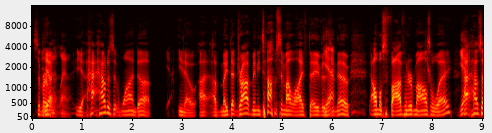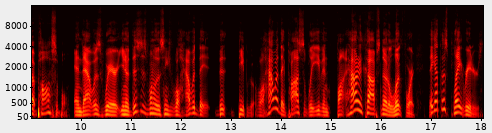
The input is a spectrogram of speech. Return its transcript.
suburban yeah, Atlanta. Yeah. How, how does it wind up yeah. You know, I, have made that drive many times in my life, Dave, as yeah. you know, almost 500 miles away. Yeah. How, how's that possible? And that was where, you know, this is one of those things. Well, how would they, the, people go, well, how would they possibly even find, how do cops know to look for it? They got those plate readers.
